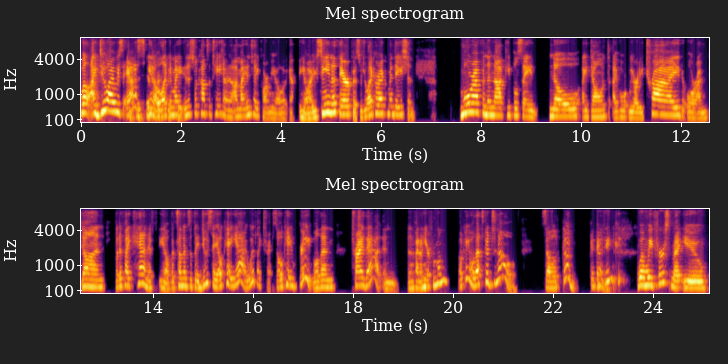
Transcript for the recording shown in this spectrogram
Well, I do. I always ask, you know, like in my initial consultation on my intake form, you know, you know, are you seeing a therapist? Would you like a recommendation? More often than not, people say, no, I don't. I've we already tried, or I'm done. But if I can, if you know, but sometimes if they do say, okay, yeah, I would like to try. So okay, great. Well, then try that. And and if I don't hear from them, okay, well, that's good to know. So good, good. good. I think when we first met you,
